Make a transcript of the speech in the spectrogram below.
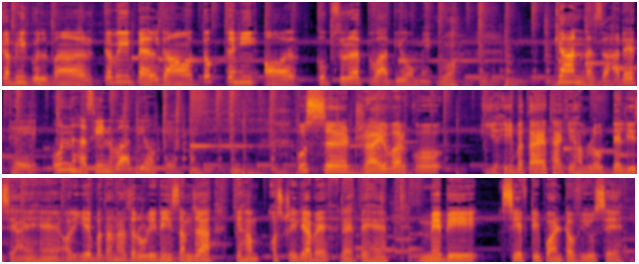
कभी गुलमर्ग कभी पहलगांव तो कहीं और खूबसूरत वादियों में। वाह। क्या नजारे थे उन हसीन वादियों के। उस ड्राइवर को यही बताया था कि हम लोग दिल्ली से आए हैं और ये बताना ज़रूरी नहीं समझा कि हम ऑस्ट्रेलिया में रहते हैं। Maybe safety point of view से।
